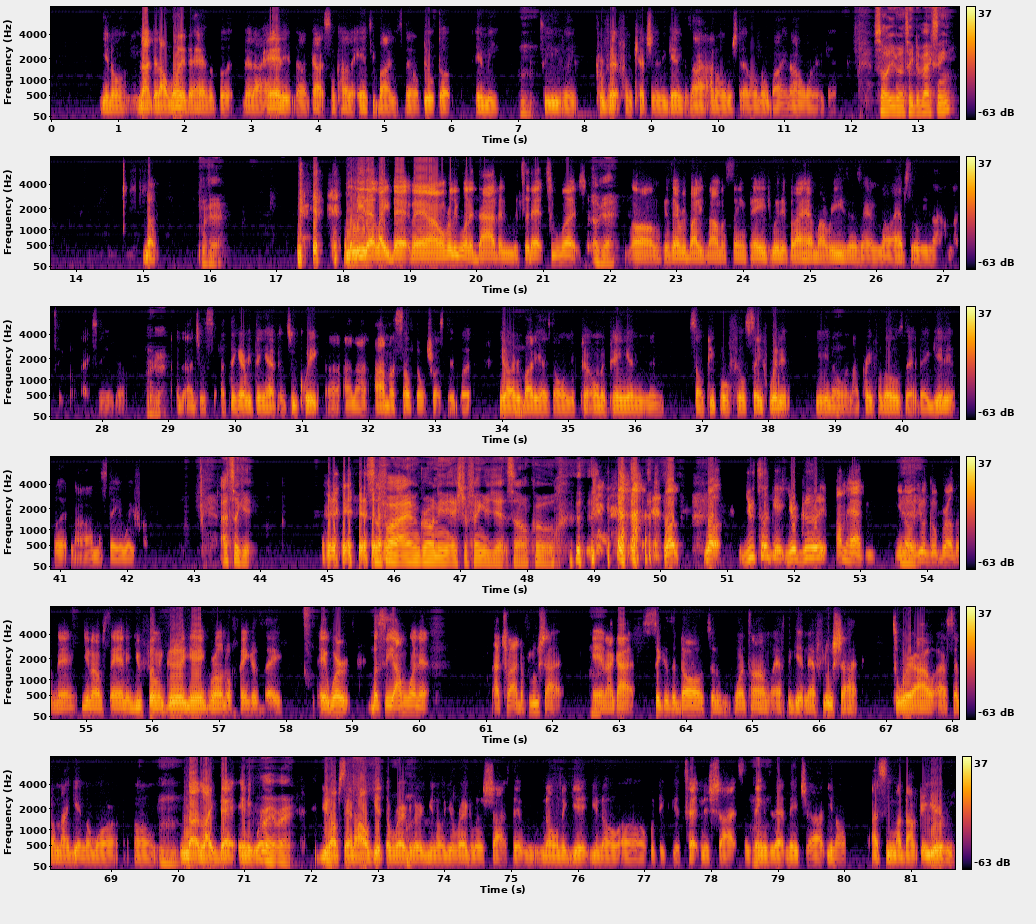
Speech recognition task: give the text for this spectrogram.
you know, not that I wanted to have it, but that I had it. I got some kind of antibodies now built up in me mm-hmm. to even prevent from catching it again. Because I, I don't wish that on nobody, and I don't want it again. So you're gonna take the vaccine? No. Okay. I'm gonna leave that like that, man. I don't really want to dive into that too much. Okay. Um, because everybody's not on the same page with it, but I have my reasons, and no, absolutely not. I'm not taking no vaccine, bro. I, just I think everything happened too quick, uh, and I, I myself don't trust it. But you know, everybody has their own own opinion, and some people feel safe with it. You know, and I pray for those that that get it, but no, I'm gonna stay away from. it. I took it so far, I haven't grown any extra fingers yet, so I'm cool. well, look, you took it. You're good. I'm happy. You know, yeah. you're a good brother, man. You know what I'm saying? And you feeling good. You ain't growing no fingers. Hey, it worked. But see, I'm one that I tried the flu shot mm-hmm. and I got sick as a dog to one time after getting that flu shot to where I, I said, I'm not getting no more, um, mm-hmm. nothing like that anyway. Right, right you know what I'm saying? I'll get the regular, you know, your regular shots that we known to get, you know, uh, with the your tetanus shots and things of that nature. I, you know, I see my doctor yearly,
